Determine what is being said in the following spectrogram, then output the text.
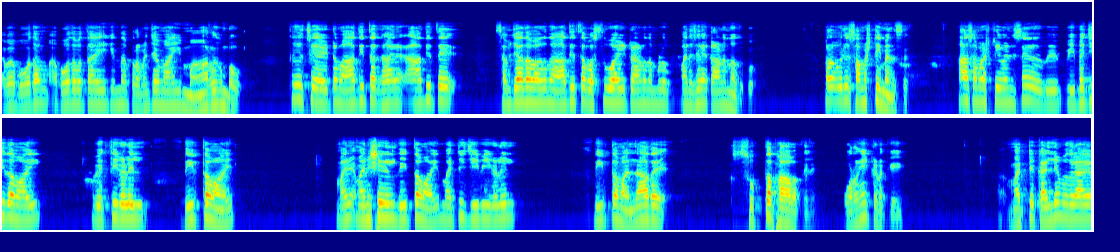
അപ്പോൾ ബോധം അബോധവത്തായിരിക്കുന്ന പ്രപഞ്ചമായി മാറുമ്പോൾ തീർച്ചയായിട്ടും ആദ്യത്തെ ആദ്യത്തെ സംജാതമാകുന്ന ആദ്യത്തെ വസ്തുവായിട്ടാണ് നമ്മൾ മനസ്സിനെ കാണുന്നത് ഇപ്പോൾ. ഒരു സമഷ്ടി മനസ്സ്. ആ സമഷ്ടി മനസ്സ് വിഭജിതമായി വ്യക്തികളിൽ ദീപ്തമായി മന- മനുഷ്യരിൽ ദീപ്തമായി മറ്റ് ജീവികളിൽ ദീപ്തമല്ലാതെ സുപ്തഭാവത്തിൽ ഉറങ്ങിക്കിടക്കുകയും മറ്റ് കല്ല് മുതലായ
